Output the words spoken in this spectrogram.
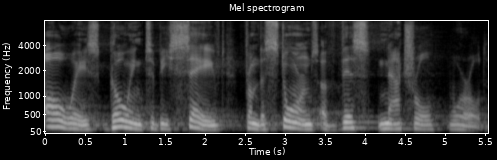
always going to be saved from the storms of this natural world.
